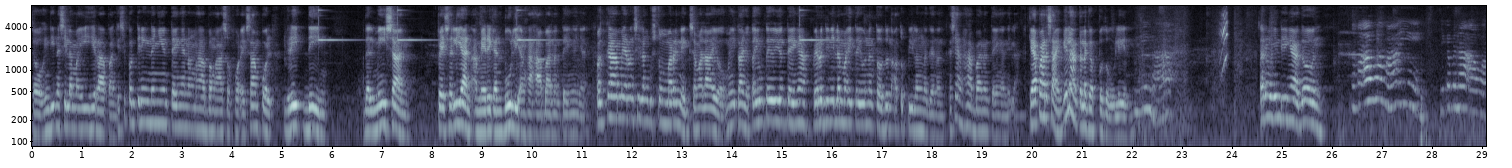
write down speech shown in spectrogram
So, hindi na sila mahihirapan. Kasi pag tinignan nyo yung tenga ng mahabang aso, for example, Great Dane, Dalmatian, Especially yan, American Bully ang hahaba ng tenga niyan. Pagka meron silang gustong marinig sa malayo, makita nyo, tayong-tayo yung tenga. Pero di nila maitayo ng todo, nakatupi lang na ganun. Kasi ang haba ng tenga nila. Kaya para sa akin, kailangan talaga putulin. Hindi nga. Anong hindi nga doon? Nakaawa nga eh. Hindi ka ba naaawa?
